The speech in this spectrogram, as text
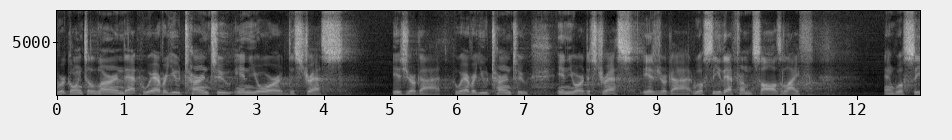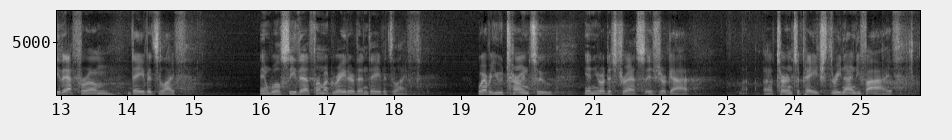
we're going to learn that whoever you turn to in your distress is your God. Whoever you turn to in your distress is your God. We'll see that from Saul's life, and we'll see that from David's life, and we'll see that from a greater than David's life. Whoever you turn to in your distress is your God. Uh, turn to page 395.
